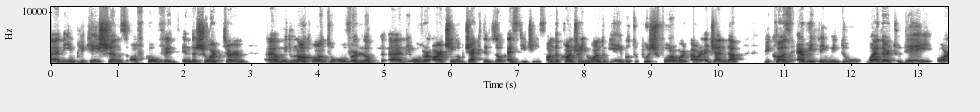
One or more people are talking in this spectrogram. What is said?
uh, the implications of COVID in the short term, uh, we do not want to overlook uh, the overarching objectives of SDGs. On the contrary, we want to be able to push forward our agenda because everything we do, whether today or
